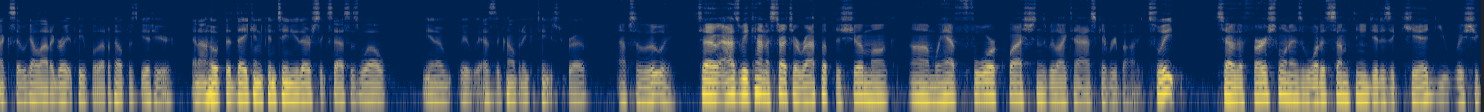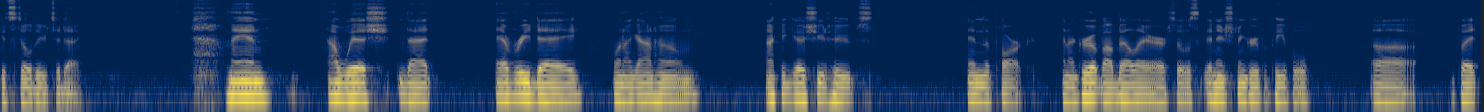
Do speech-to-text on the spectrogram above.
like I said, we got a lot of great people that have helped us get here, and I hope that they can continue their success as well. You know, as the company continues to grow. Absolutely. So as we kind of start to wrap up the show, Monk, um, we have four questions we like to ask everybody. Sweet. So the first one is, what is something you did as a kid you wish you could still do today? Man, I wish that every day when I got home, I could go shoot hoops in the park. And I grew up by Belaire, so it was an interesting group of people. Uh, but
